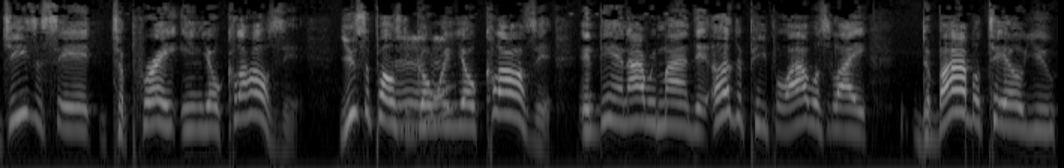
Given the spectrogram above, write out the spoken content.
Jesus said to pray in your closet. You supposed to go mm-hmm. in your closet. And then I reminded other people, I was like, the Bible tell you,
